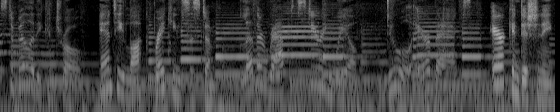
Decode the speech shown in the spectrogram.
stability control, anti-lock braking system, leather-wrapped steering wheel, dual airbags, air conditioning,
